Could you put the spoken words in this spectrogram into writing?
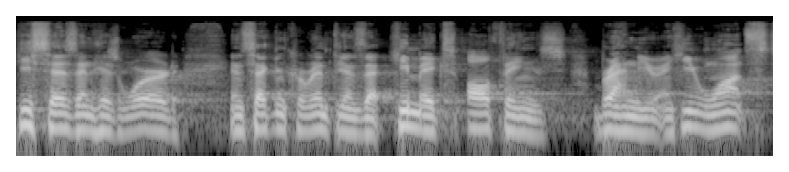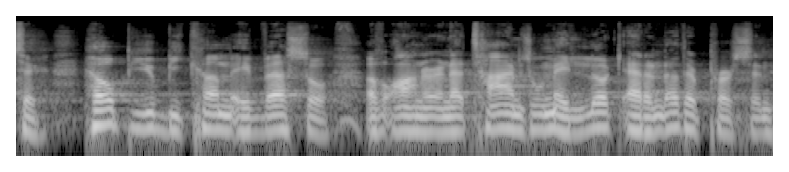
He says in his word in Second Corinthians that he makes all things brand new and he wants to help you become a vessel of honor. And at times we may look at another person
